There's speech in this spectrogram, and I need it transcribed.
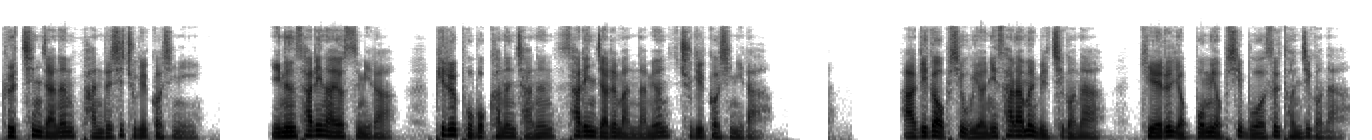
그 친자는 반드시 죽일 것이니 이는 살인하였음이라 피를 보복하는 자는 살인자를 만나면 죽일 것이니라. 아기가 없이 우연히 사람을 밀치거나 기회를 엿봄이 없이 무엇을 던지거나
